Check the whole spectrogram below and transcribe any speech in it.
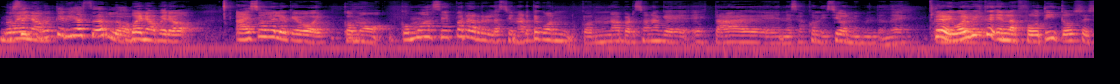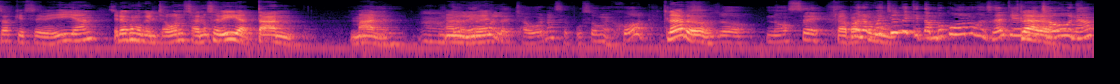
No sé, no quería hacerlo. Bueno, pero a eso es a lo que voy. Como, ¿Cómo haces para relacionarte con, con una persona que está en esas condiciones, me entendés? Claro, igual que- viste en las fotitos, esas que se veían, era como que el chabón, o sea, no se veía tan mal. ¿Me tal vez con la chabona se puso mejor. Claro. Qué sé Yo no sé. Capaz bueno, como- cuestión de que tampoco vamos a saber quién Claro. es la chabona,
